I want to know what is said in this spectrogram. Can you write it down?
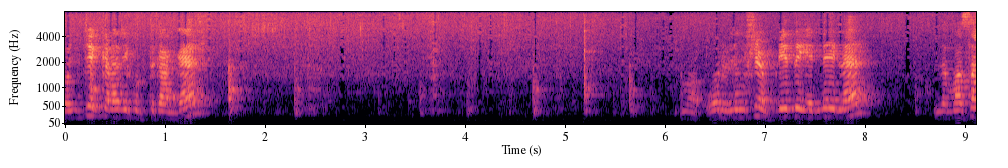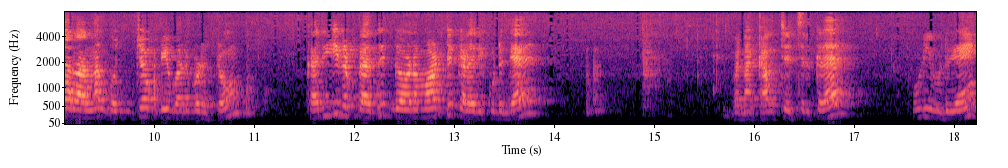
கொஞ்சம் கிளறி கொடுத்துக்காங்க. ஒரு நிமிஷம் அப்படியே இந்த எண்ணெயில் இந்த மசாலாலாம் கொஞ்சம் அப்படியே வறுபடட்டும். கருகிடக்கூடாது கவனமாட்டு கிளறி கொடுங்க. இப்போ நான் கரைச்சி வச்சுருக்கிற புளி விடுவேன்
